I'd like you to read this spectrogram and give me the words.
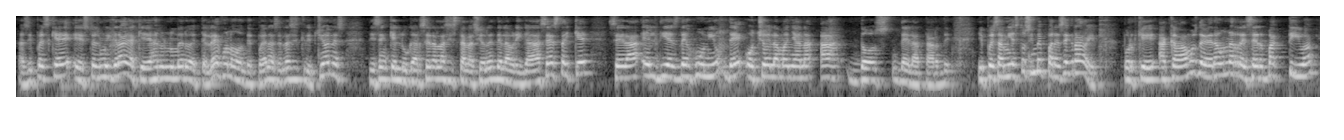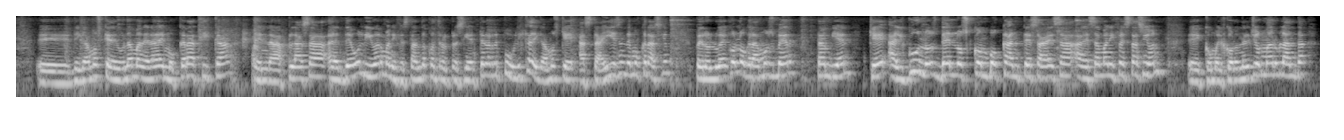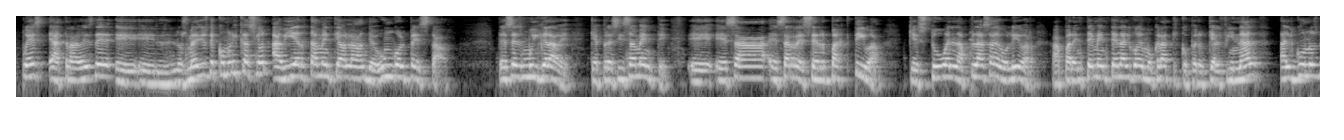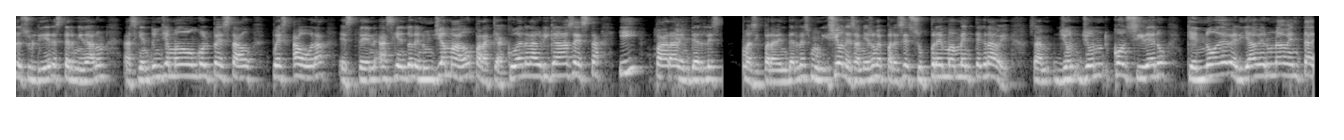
Así pues que esto es muy grave, aquí dejan un número de teléfono donde pueden hacer las inscripciones, dicen que el lugar será las instalaciones de la Brigada Sexta y que será el 10 de junio de 8 de la mañana a 2 de la tarde. Y pues a mí esto sí me parece grave, porque acabamos de ver a una reserva activa, eh, digamos que de una manera democrática, en la plaza eh, de Bolívar manifestando contra el presidente de la República, digamos que hasta ahí es en democracia, pero luego logramos ver también que algunos de los convocantes a esa, a esa manifestación, eh, como el coronel John Marulanda, pues a través de eh, los medios de comunicación abiertamente hablaban de un golpe de Estado. Entonces es muy grave que precisamente eh, esa, esa reserva activa que estuvo en la Plaza de Bolívar, aparentemente en algo democrático, pero que al final algunos de sus líderes terminaron haciendo un llamado a un golpe de Estado, pues ahora estén haciéndole un llamado para que acudan a la Brigada Sexta y para venderles armas y para venderles municiones. A mí eso me parece supremamente grave. O sea, yo, yo considero que no debería haber una venta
